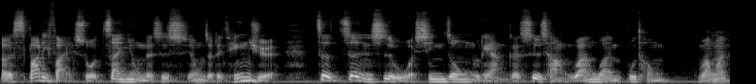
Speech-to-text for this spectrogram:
而 Spotify 所占用的是使用者的听觉。这正是我心中两个市场完完不同、完完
